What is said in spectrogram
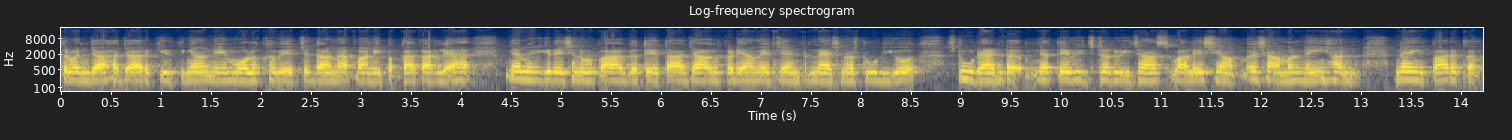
53 ਹਜ਼ਾਰ ਕਿਰਤੀਆਂ ਨੇ ਮੁਲਕ ਵਿੱਚ ਦਾਣਾ ਪਾਣੀ ਪੱਕਾ ਕਰ ਲਿਆ ਹੈ। ਇਮੀਗ੍ਰੇਸ਼ਨ ਵਿਭਾਗ ਅਤੇ ਤਾਜ਼ਾ ਅੰਕੜਿਆਂ ਵਿੱਚ ਇੰਟਰਨੈਸ਼ਨਲ ਸਟੂਡੀਓ ਸਟੂਡੈਂਟ ਅਤੇ ਵਿਜ਼ਟਰ ਵੀਜ਼ਾ ਵਾਲੇ ਸ਼ਾਮ- ਸ਼ਾਮਲ ਨਹੀਂ ਹਨ। ਨਹੀਂ, ਪਰ ਕੰਚਰ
